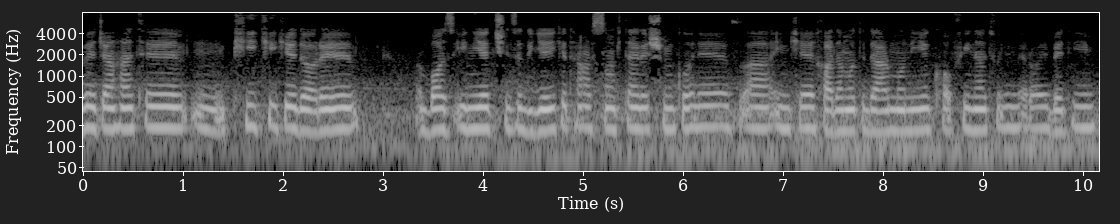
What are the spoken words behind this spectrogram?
به جهت پیکی که داره باز این یه چیز دیگه ای که ترسناکترش می‌کنه و اینکه خدمات درمانی کافی نتونیم ارائه بدیم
